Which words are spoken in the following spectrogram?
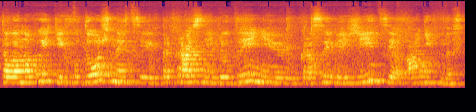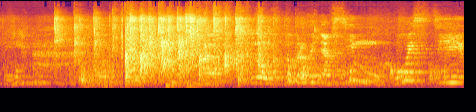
талановитій художниці, прекрасній людині, красивій жінці Ані Нефтирі. Ну, доброго дня всім, гості,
